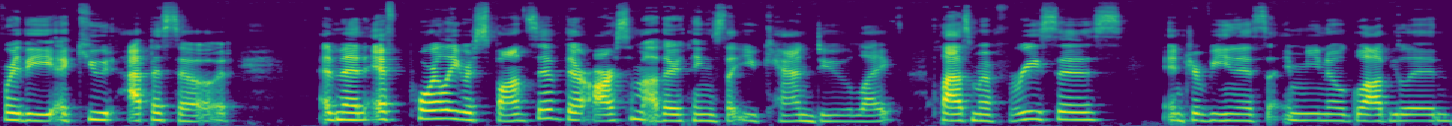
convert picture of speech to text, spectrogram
for the acute episode. And then, if poorly responsive, there are some other things that you can do, like plasmapheresis, intravenous immunoglobulin,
